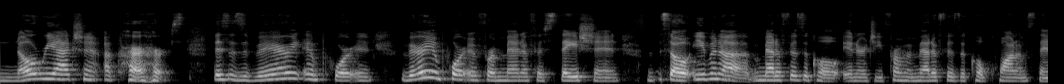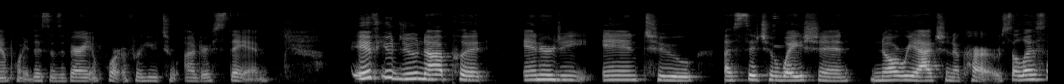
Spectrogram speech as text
no reaction occurs. This is very important, very important for manifestation. So even a metaphysical energy from a metaphysical quantum standpoint, this is very important for you to understand. If you do not put energy into a situation, no reaction occurs. So let's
